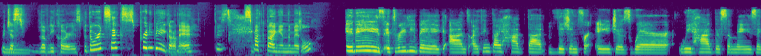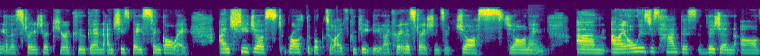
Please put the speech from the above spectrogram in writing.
with just mm. lovely colors. But the word sex is pretty big on it. Smack bang in the middle. It is. It's really big. And I think I had that vision for ages where we had this amazing illustrator, Kira Coogan, and she's based in Galway. And she just brought the book to life completely. Like her illustrations are just stunning. Um, and I always just had this vision of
